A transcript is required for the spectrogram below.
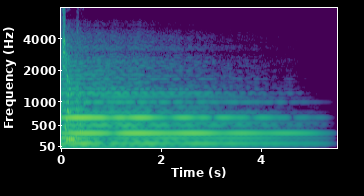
Jungle.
